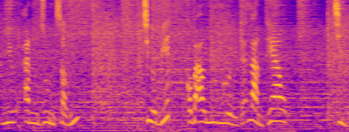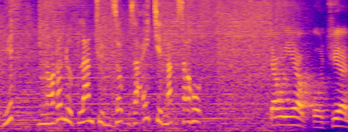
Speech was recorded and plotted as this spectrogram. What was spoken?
như ăn run sống. Chưa biết có bao nhiêu người đã làm theo, chỉ biết nó đã được lan truyền rộng rãi trên mạng xã hội. Trong y học cổ truyền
